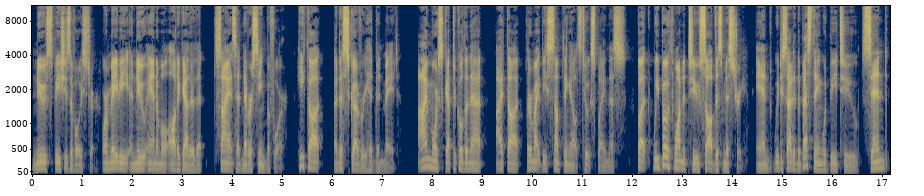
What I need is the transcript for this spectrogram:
new species of oyster or maybe a new animal altogether that science had never seen before. He thought a discovery had been made. I'm more skeptical than that. I thought there might be something else to explain this. But we both wanted to solve this mystery, and we decided the best thing would be to send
